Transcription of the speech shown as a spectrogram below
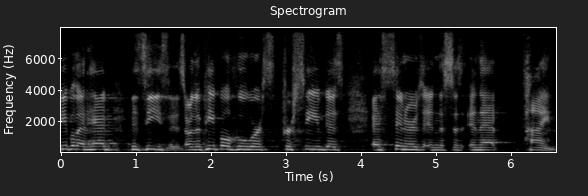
people that had diseases or the people who were perceived as as sinners in this in that time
